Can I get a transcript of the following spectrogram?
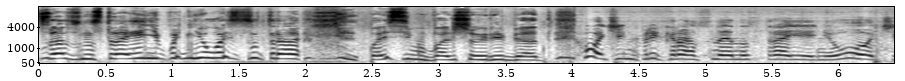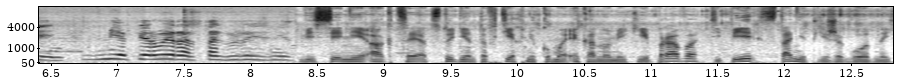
Сразу настроение поднялось с утра. Спасибо большое, ребят. Очень прекрасное настроение, очень. Мне первый раз так в жизни. Весенняя акция от студентов техникума экономики и права теперь станет ежегодной.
